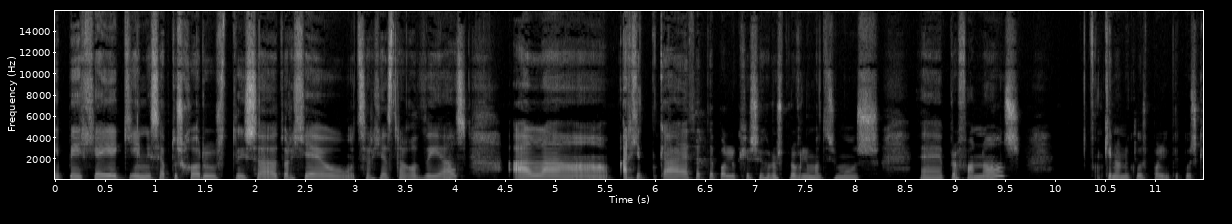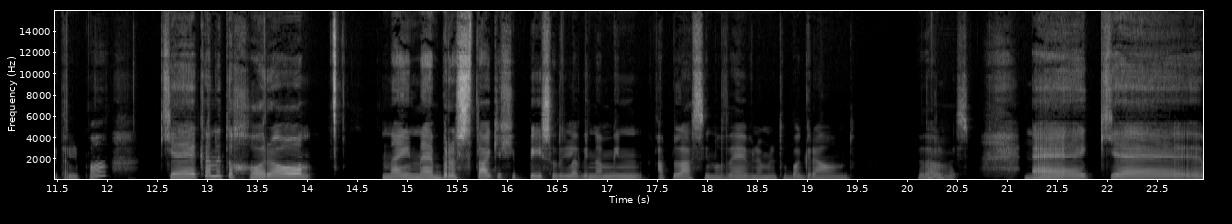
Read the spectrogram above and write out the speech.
υπήρχε η εκκίνηση από τους χορούς της, του αρχαίου, της αρχαίας τραγωδίας, αλλά αρχικά έθετε πολύ πιο σύγχρονους προβληματισμούς ε, προφανώς, κοινωνικούς, πολιτικούς κτλ. Και έκανε το χορό να είναι μπροστά και όχι πίσω, δηλαδή να μην απλά συνοδεύει, να μην είναι το background. Κατάλαβες. Mm. Ε, και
